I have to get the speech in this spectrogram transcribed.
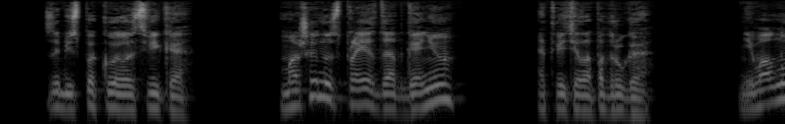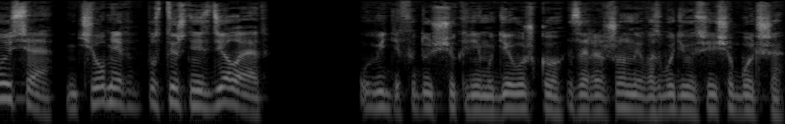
– забеспокоилась Вика. «Машину с проезда отгоню», – ответила подруга. «Не волнуйся, ничего мне этот пустыш не сделает». Увидев идущую к нему девушку, зараженный возбудился еще больше.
